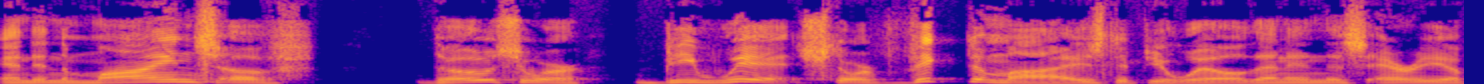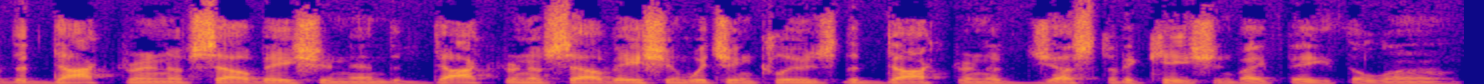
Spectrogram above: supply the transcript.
And in the minds of those who are bewitched or victimized, if you will, than in this area of the doctrine of salvation and the doctrine of salvation, which includes the doctrine of justification by faith alone.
